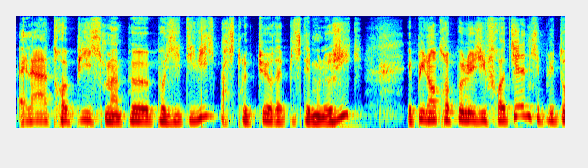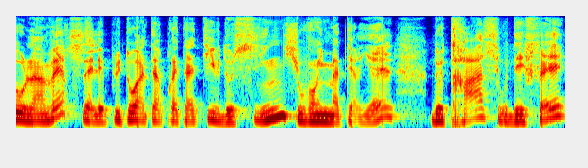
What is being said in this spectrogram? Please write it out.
elle a un tropisme un peu positiviste par structure épistémologique. Et puis l'anthropologie freudienne, c'est plutôt l'inverse. Elle est plutôt interprétative de signes, souvent immatériels, de traces ou d'effets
